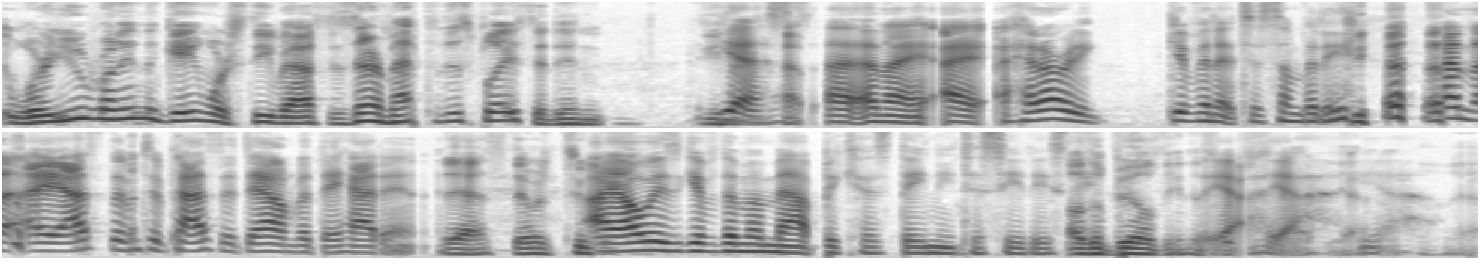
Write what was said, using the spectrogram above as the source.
were you running the game where Steve asked, "Is there a map to this place?" And then you yes, uh, and I, I had already given it to somebody, and I asked them to pass it down, but they hadn't. yes, there were two. I always give them a map because they need to see these oh, things. the building. Yeah, yeah, yeah, yeah. yeah.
